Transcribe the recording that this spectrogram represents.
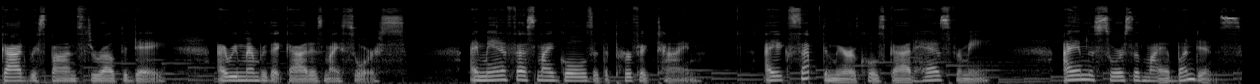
God responds throughout the day. I remember that God is my source. I manifest my goals at the perfect time. I accept the miracles God has for me. I am the source of my abundance.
